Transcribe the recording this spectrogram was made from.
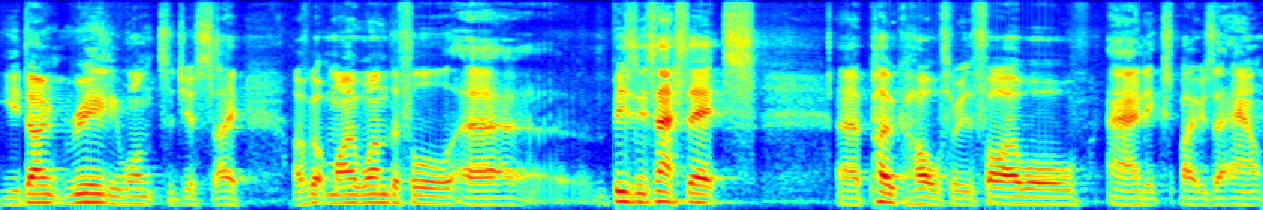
You don't really want to just say, I've got my wonderful uh, business assets, uh, poke a hole through the firewall and expose that out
